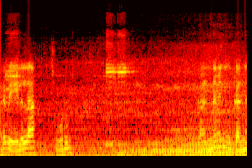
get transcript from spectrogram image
ഭയങ്കര വെയിലല്ല ചൂടും. കണ്ണ് മിന്നു കണ്ണ്.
